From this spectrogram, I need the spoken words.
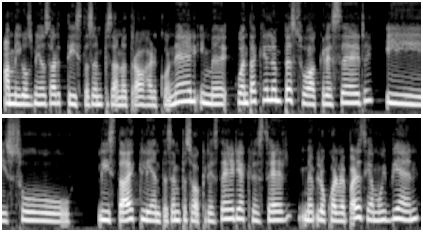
amigos míos artistas empezaron a trabajar con él y me cuenta que él empezó a crecer y su lista de clientes empezó a crecer y a crecer, lo cual me parecía muy bien.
